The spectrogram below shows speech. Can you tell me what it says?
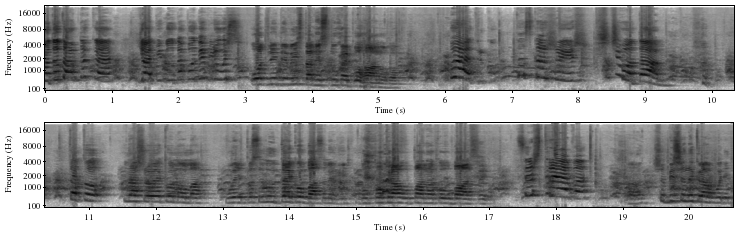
Що то там таке? Я піду та подивлюсь. От не дивись та не слухай поганого. Петрику, та скажи ж, що там? Та то нашого економа водять по селу та й ковбасами б'ють, бо покрав у пана ковбаси. Це ж треба. А, щоб більше не крав водять.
